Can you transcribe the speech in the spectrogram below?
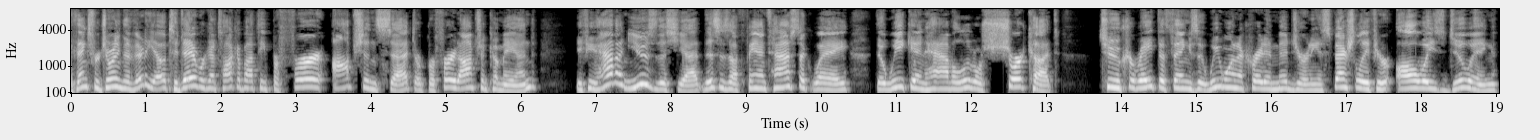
thanks for joining the video. Today we're going to talk about the preferred option set or preferred option command. If you haven't used this yet, this is a fantastic way that we can have a little shortcut to create the things that we want to create in Midjourney, especially if you're always doing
